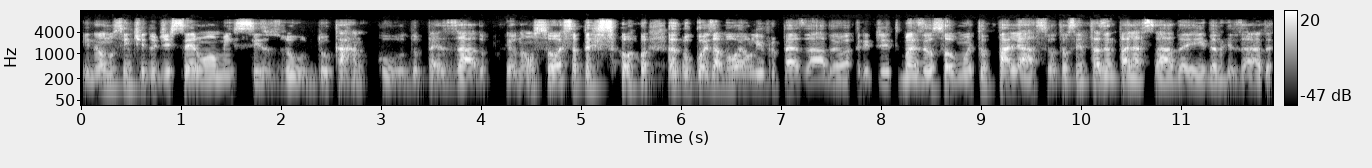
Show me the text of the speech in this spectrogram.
E não no sentido de ser um homem sisudo, carrancudo, pesado, porque eu não sou essa pessoa. O Coisa Amor é um livro pesado, eu acredito, mas eu sou muito palhaço, eu tô sempre fazendo palhaçada e dando risada.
